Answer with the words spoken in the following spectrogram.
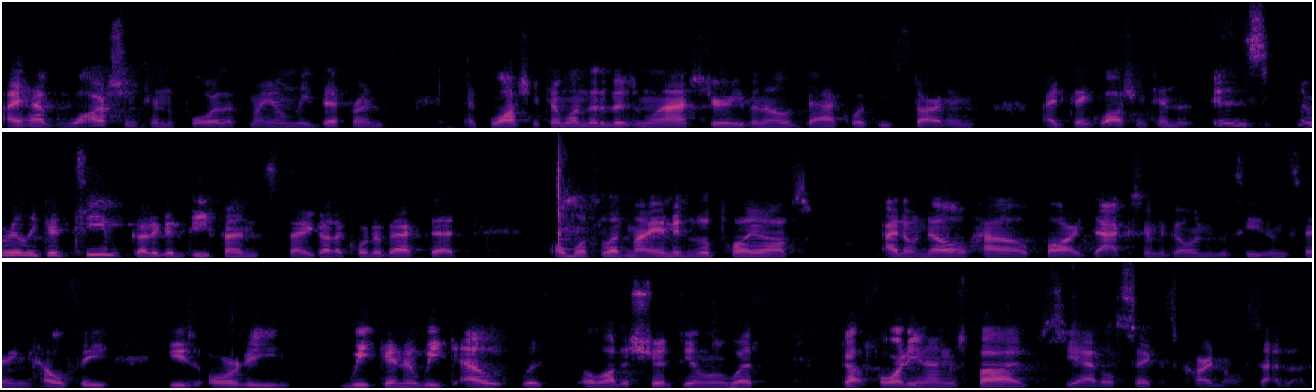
I have Washington four. That's my only difference. If Washington won the division last year, even though Dak wasn't starting, I think Washington is a really good team. Got a good defense. They got a quarterback that almost led Miami to the playoffs. I don't know how far Dak's going to go into the season staying healthy. He's already week in and week out with a lot of shit dealing with. Got 49ers 5, Seattle 6, Cardinals 7.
